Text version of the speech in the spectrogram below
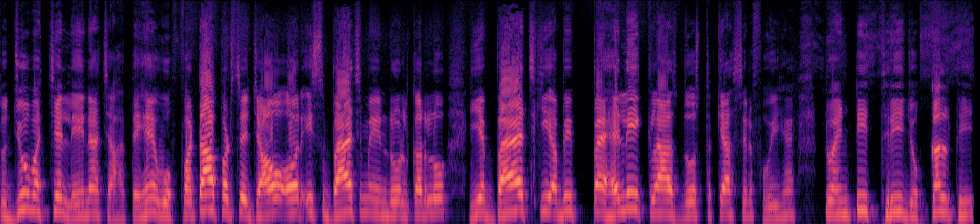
तो जो बच्चे लेना चाहते हैं, वो फटाफट से जाओ और इस बैच में एनरोल कर लो। ये बैच की अभी पहली क्लास दोस्त क्या सिर्फ़ हुई है? 23 जो कल थी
